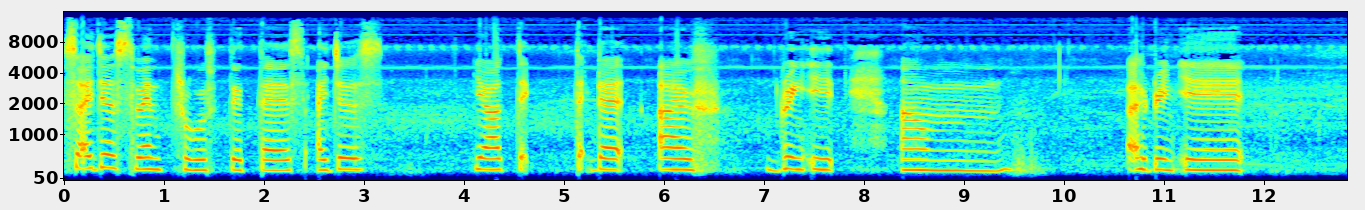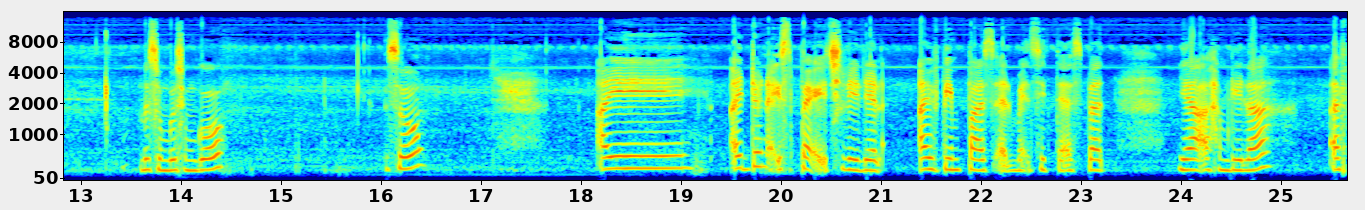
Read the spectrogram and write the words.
So I just went through the test. I just yeah take take that I've doing it um uh, doing it bersungguh-sungguh. So I I don't expect actually that I've been passed at medsi test, but yeah, alhamdulillah, I've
